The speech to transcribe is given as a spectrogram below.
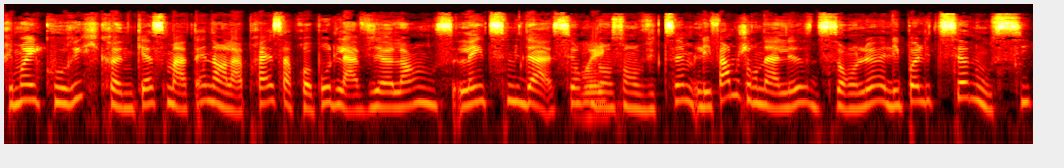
Rima Ekoury qui chroniquait ce matin dans la presse à propos de la violence, l'intimidation dont sont victimes les femmes journalistes, disons-le, les politiciennes aussi.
